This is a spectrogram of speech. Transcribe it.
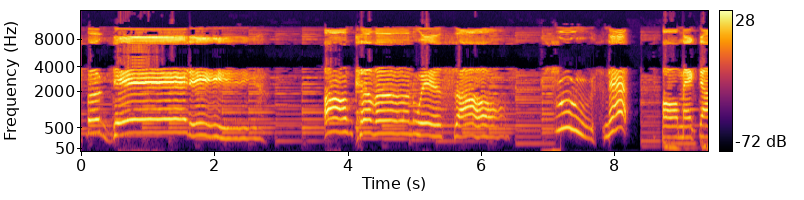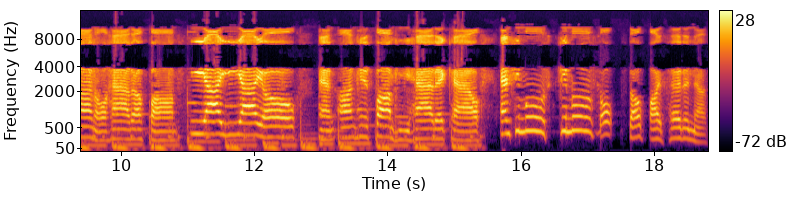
spaghetti. All covered with sauce. Ooh, snap! Old MacDonald had a farm, E-I-E-I-O. And on his farm he had a cow. And she moves, she moves. Oh, stop, I've had enough.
